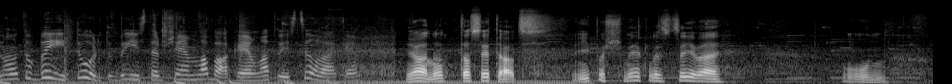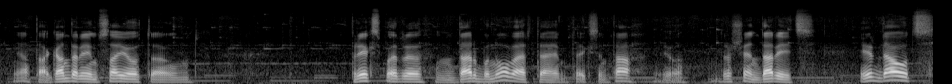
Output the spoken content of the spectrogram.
Nu, tu biji tur, tu biji starp šiem labākajiem Latvijas cilvēkiem. Jā, nu, tas ir tāds īpašs mirklis dzīvē. Un, jā, tā gandarījuma sajūta un prieks par eh, darbu novērtējumu, teiksim tā, jo droši vien darīts ir daudz,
